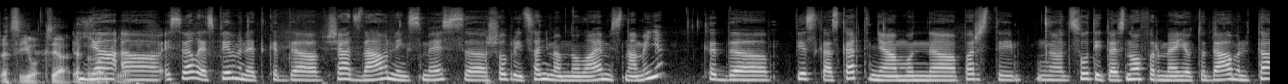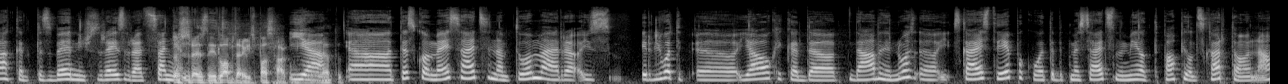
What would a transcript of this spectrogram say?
tas joks. Jā, Jā, labi, uh, es vēlējos pieminēt, ka uh, šādas dāvanas mēs uh, šobrīd saņemam no Laimes Namiņa, kad uh, piesakās kartiņām un uh, parasti uh, sūtītājs noformē jau to dāvanu tā, ka tas bērniņš uzreiz varētu saņemt. Tas reiz ir labdarības pasākums. Jā, jā, tad- uh, tas, ko mēs aicinām, tomēr jūs ir ļoti uh, jauki, kad uh, dāvana ir no, uh, skaisti iepakota, bet mēs aicinām ielikt papildus kartonā,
